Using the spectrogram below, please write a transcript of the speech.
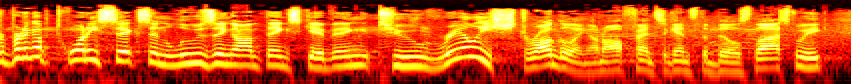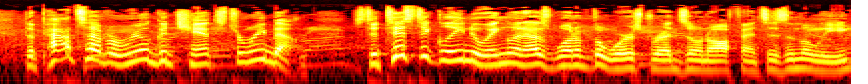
After putting up 26 and losing on Thanksgiving to really struggling on offense against the Bills last week, the Pats have a real good chance to rebound. Statistically, New England has one of the worst red zone offenses in the league,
